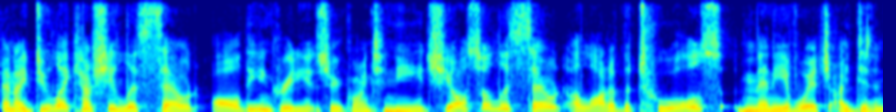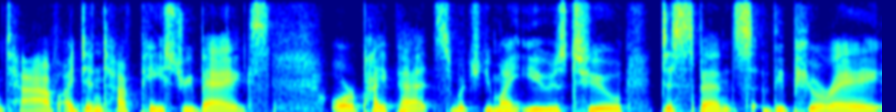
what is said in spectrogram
and I do like how she lists out all the ingredients you're going to need. She also lists out a lot of the tools, many of which I didn't have. I didn't have pastry bags or pipettes, which you might use to dispense the puree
